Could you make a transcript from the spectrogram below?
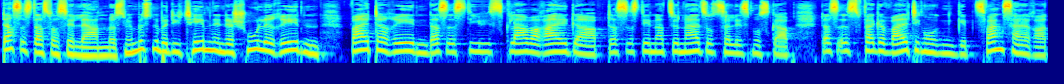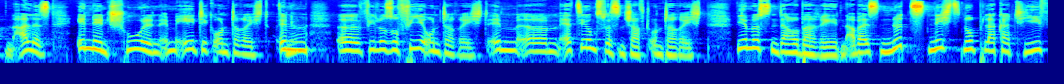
das ist das, was wir lernen müssen. Wir müssen über die Themen in der Schule reden, weiter reden, dass es die Sklaverei gab, dass es den Nationalsozialismus gab, dass es Vergewaltigungen gibt, Zwangsheiraten, alles in den Schulen, im Ethikunterricht, im ja. äh, Philosophieunterricht, im äh, Erziehungswissenschaftsunterricht. Wir müssen darüber reden, aber es nützt nichts, nur plakativ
